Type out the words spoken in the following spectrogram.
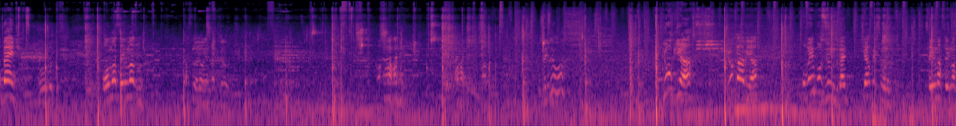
Double bank. Olmaz sayılmaz bu. Aslında öyle oynasak güzel olur. Aslında hadi. Hadi. Bu sayılıyor mu? Yok ya. Yok abi ya. O benim pozisyonumdu. Ben şey yapmıştım onu. Sayılmaz sayılmaz.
